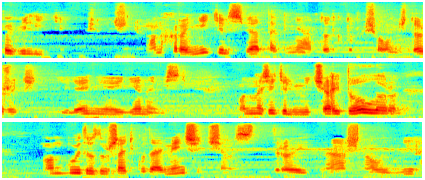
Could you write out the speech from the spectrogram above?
повелитель? Он хранитель свят огня, тот, кто пришел уничтожить деление и ненависть. Он носитель меча и доллара. Он будет разрушать куда меньше, чем строить наш новый мир.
